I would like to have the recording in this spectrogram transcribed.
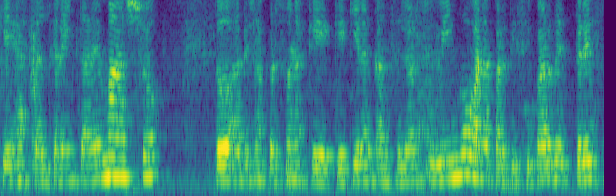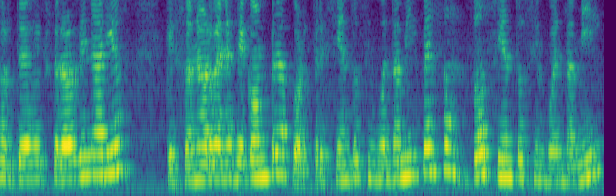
que es hasta el 30 de mayo. Todas aquellas personas que, que quieran cancelar su bingo van a participar de tres sorteos extraordinarios, que son órdenes de compra por 350 mil pesos, 250 mil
